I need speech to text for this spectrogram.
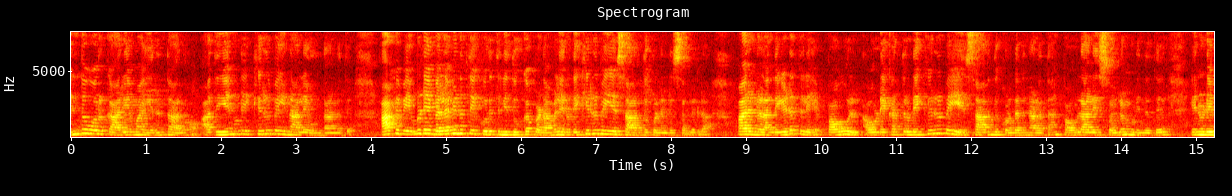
எந்த ஒரு காரியமாக இருந்தாலும் அது என்னுடைய கிருபையினாலே உண்டானது. ஆகவே என்னுடைய பலவீனத்தை குறித்து நீ துக்கப்படாமல் என்னுடைய கிருபையை சார்ந்து கொள் என்று சொல்லுகிறார். பாருங்கள் அந்த இடத்திலே பவுல் அவருடைய கத்தருடைய கிருபையை சார்ந்து கொண்டதுனால தான் பவுலாலே சொல்ல முடிந்தது. என்னுடைய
